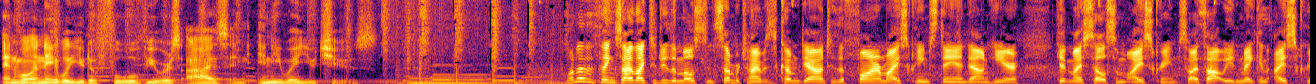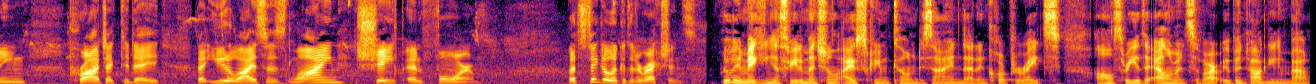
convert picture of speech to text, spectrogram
and will enable you to fool viewers' eyes in any way you choose. One of the things I like to do the most in summertime is to come down to the farm ice cream stand down here, get myself some ice cream. So I thought we'd make an ice cream project today that utilizes line, shape, and form. Let's take a look at the directions. We'll be making a three-dimensional ice cream cone design that incorporates all three of the elements of art we've been talking about.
